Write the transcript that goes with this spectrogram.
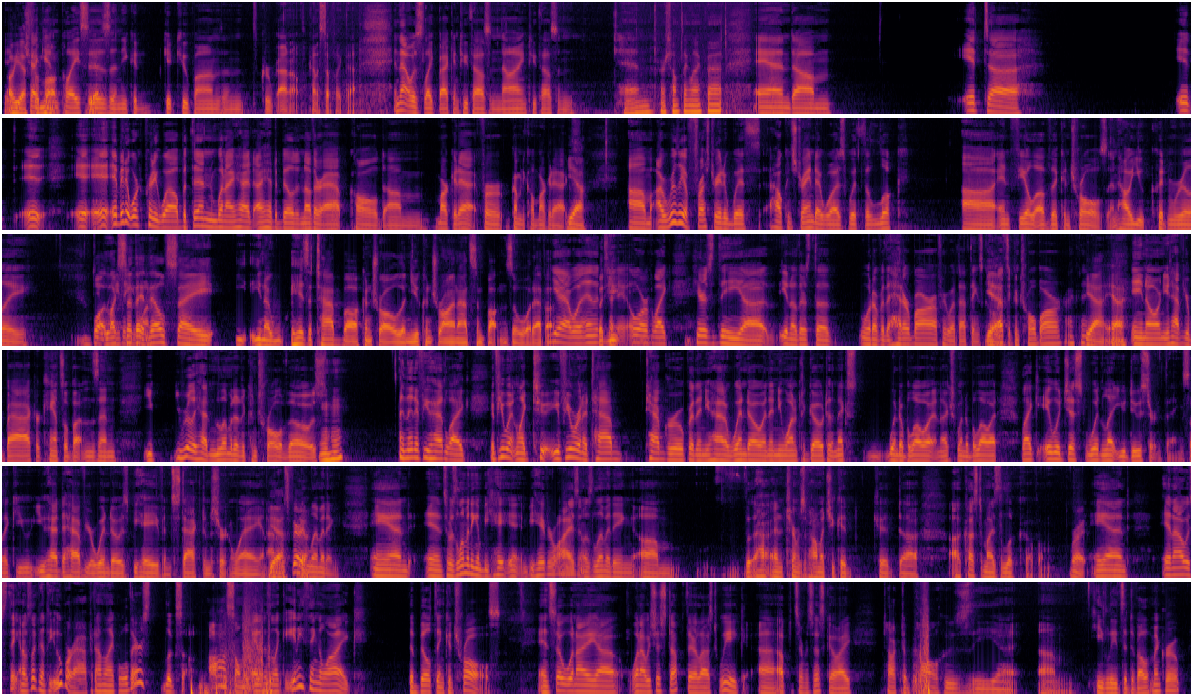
You Oh, yeah, check in up. places and you could get coupons and group, I don't know, kind of stuff like that. And that was like back in 2009, 2010 or something like that. And, um, it, uh, it it, it I mean it worked pretty well, but then when I had I had to build another app called um, Market X for a company called Market X. Yeah. Um, I really got frustrated with how constrained I was with the look uh, and feel of the controls and how you couldn't really. Well, like so they, they'll say, you know, here's a tab bar control, and you can try and add some buttons or whatever. Yeah, well, and you- or like here's the uh, you know there's the whatever the header bar. I forget what that thing's called. Yeah. That's a control bar, I think. Yeah, yeah. you know, and you'd have your back or cancel buttons, and you you really had limited control of those. Mm-hmm. And then if you had like if you went like two, if you were in a tab tab group, and then you had a window, and then you wanted to go to the next window below it, and the next window below it, like it would just wouldn't let you do certain things. Like you you had to have your windows behave and stacked in a certain way, and it was very yeah. limiting. And and so it was limiting in, beha- behavior wise, and it was limiting um, the, in terms of how much you could could uh, uh, customize the look of them. Right. And and I was thinking, I was looking at the Uber app, and I'm like, well, there's looks awesome, and it doesn't look anything like the built-in controls. And so when I uh, when I was just up there last week, uh, up in San Francisco, I talked to Paul, who's the uh, um, he leads the development group,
